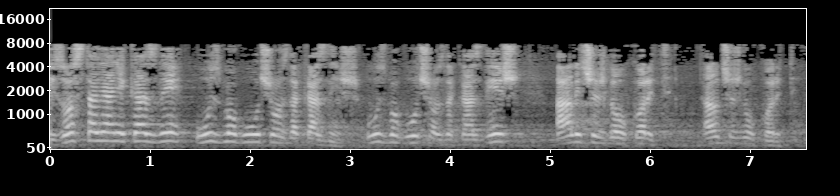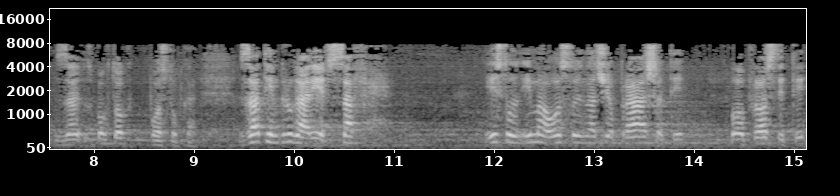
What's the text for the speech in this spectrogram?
izostavljanje kazne uz mogućnost da kazniš, uz mogućnost da kazniš, ali ćeš ga ukoriti, ali ćeš ga ukoriti zbog tog postupka. Zatim druga riječ, saf, isto ima osnovu, znači oprašati, oprostiti,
